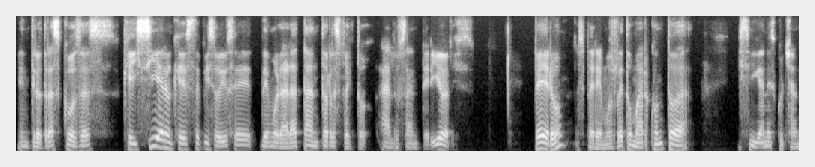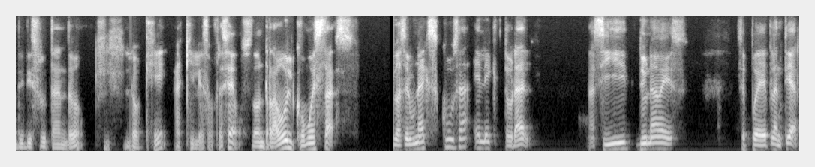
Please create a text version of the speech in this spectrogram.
entre otras cosas que hicieron que este episodio se demorara tanto respecto a los anteriores. Pero esperemos retomar con toda y sigan escuchando y disfrutando lo que aquí les ofrecemos. Don Raúl, ¿cómo estás? Va a ser una excusa electoral. Así de una vez se puede plantear.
